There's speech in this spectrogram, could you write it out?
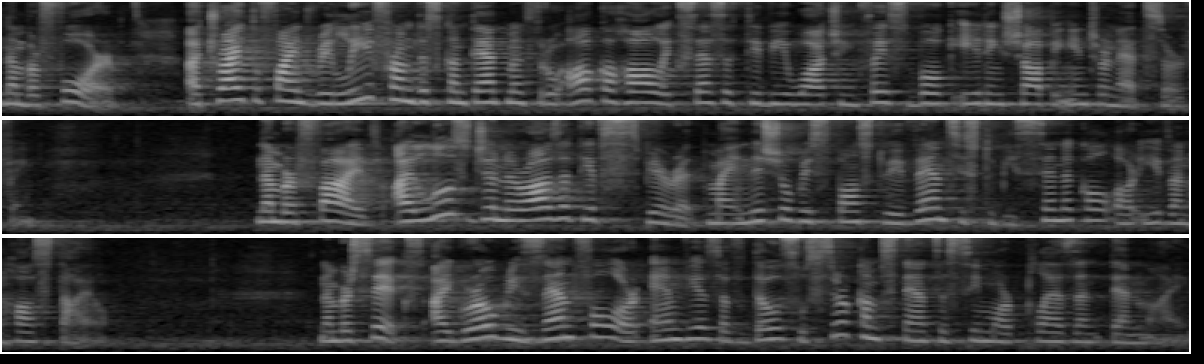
Number four, I try to find relief from discontentment through alcohol, excessive TV watching, Facebook, eating, shopping, internet surfing. Number five, I lose generosity of spirit. My initial response to events is to be cynical or even hostile. Number six, I grow resentful or envious of those whose circumstances seem more pleasant than mine.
